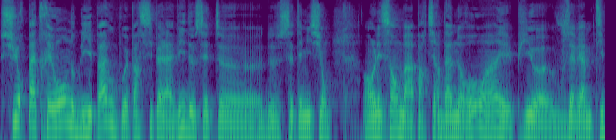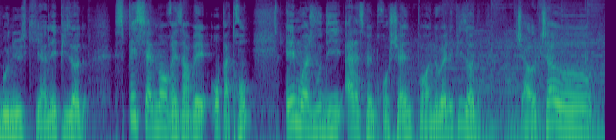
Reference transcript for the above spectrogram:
sur Patreon. N'oubliez pas, vous pouvez participer à la vie de cette euh, de cette émission en laissant bah, à partir d'un euro, hein, et puis euh, vous avez un petit bonus qui est un épisode spécialement réservé aux patrons. Et moi je vous dis à la semaine prochaine pour un nouvel épisode. Ciao ciao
